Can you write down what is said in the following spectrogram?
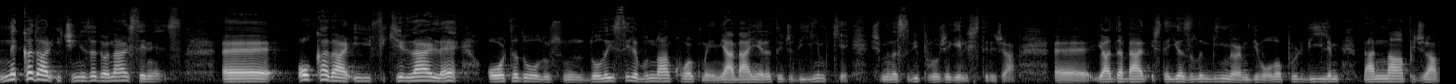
ne kadar içinize dönerseniz e, o kadar iyi fikirlerle ortada olursunuz. Dolayısıyla bundan korkmayın. Ya ben yaratıcı değilim ki. Şimdi nasıl bir proje geliştireceğim? E, ya da ben işte yazılım bilmiyorum, developer değilim. Ben ne yapacağım?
